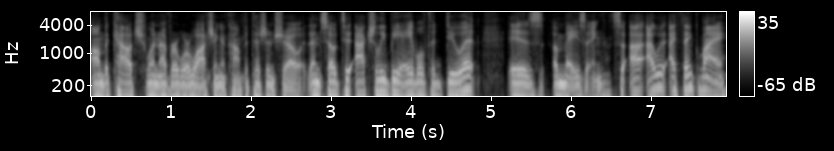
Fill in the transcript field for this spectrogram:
on the couch whenever we're watching a competition show. And so to actually be able to do it is amazing. So I, I would I think my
